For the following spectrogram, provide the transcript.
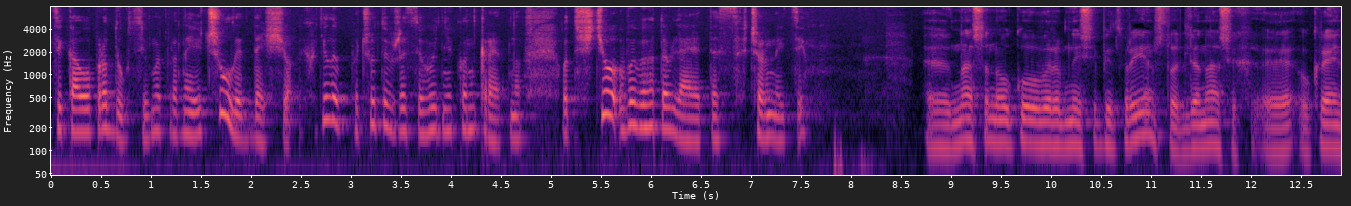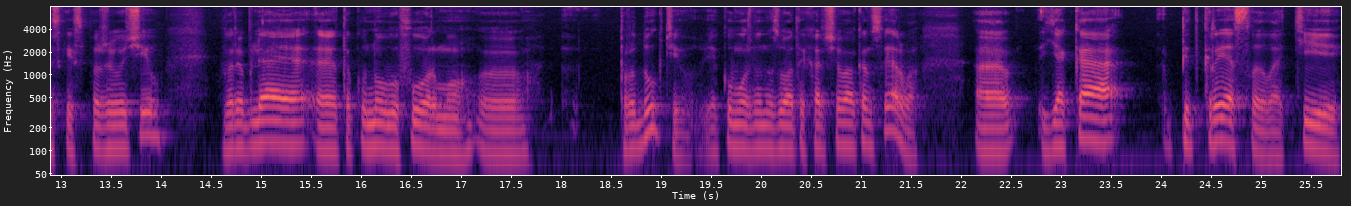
цікаву продукцію. Ми про неї чули дещо. Хотіли б почути вже сьогодні конкретно. От що ви виготовляєте з чорниці? Е, Наше науково-виробниче підприємство для наших е, українських споживачів виробляє е, таку нову форму продуктів, яку можна назвати харчова консерва, яка підкреслила ті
